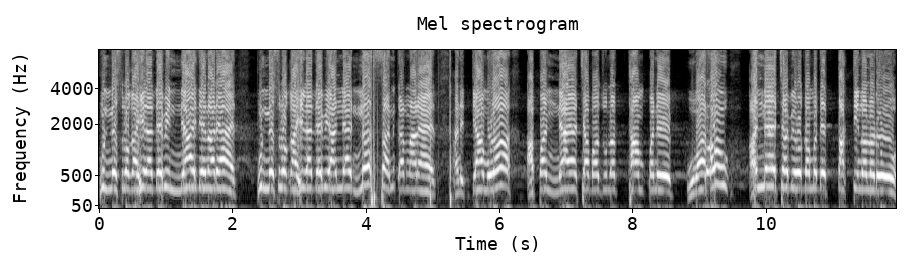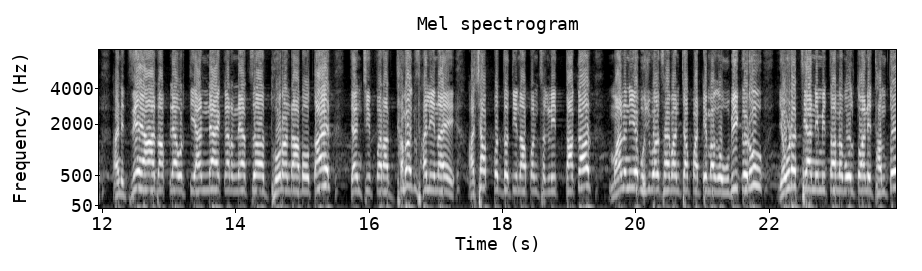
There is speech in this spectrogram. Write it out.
पुण्यश्लोक अहिला देवी न्याय देणारे आहेत. पुण्यश्लोक अहिल्यादेवी अन्याय न सहन करणारे आहेत. आणि त्यामुळं आपण न्यायाच्या बाजूला ठामपणे उभा राहू अन्यायाच्या विरोधामध्ये ताकदीनं लढू. आणि जे आज आपल्यावरती अन्याय करण्याचं धोरण राबवत आहेत त्यांची परत धमक झाली नाही. अशा पद्धतीनं आपण सगळी ताकद माननीय भुजबळ साहेबांच्या पाठीमागे उभी करू. एवढंच या निमित्तानं बोलतो आणि थांबतो.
